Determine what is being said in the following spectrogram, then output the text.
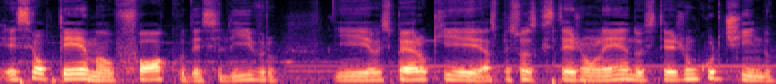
esse é o tema, o foco desse livro, e eu espero que as pessoas que estejam lendo estejam curtindo.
